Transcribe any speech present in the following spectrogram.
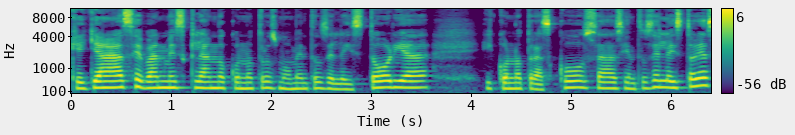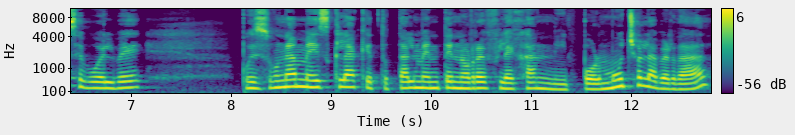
que ya se van mezclando con otros momentos de la historia y con otras cosas y entonces la historia se vuelve pues una mezcla que totalmente no refleja ni por mucho la verdad,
